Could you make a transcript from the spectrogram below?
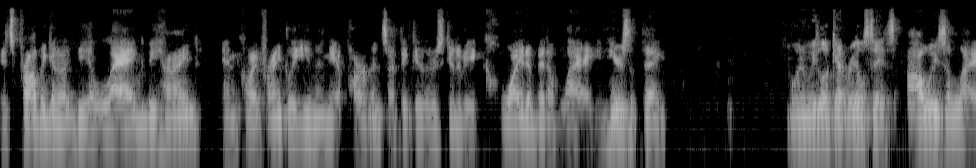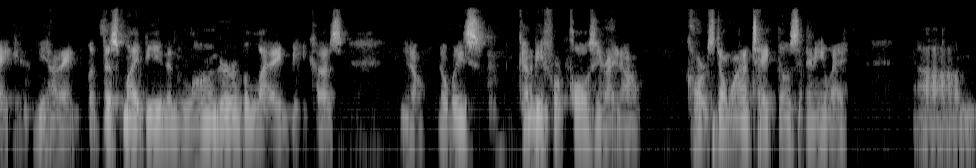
it's probably going to be a lag behind. And quite frankly, even the apartments, I think there's going to be quite a bit of lag. And here's the thing when we look at real estate, it's always a lag behind, but this might be even longer of a lag because, you know, nobody's going to be foreclosing right now. Courts don't want to take those anyway. Um,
